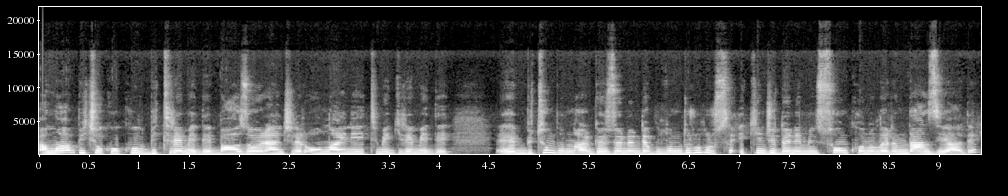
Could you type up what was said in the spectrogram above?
Ama birçok okul bitiremedi. Bazı öğrenciler online eğitime giremedi. Bütün bunlar göz önünde bulundurulursa ikinci dönemin son konularından ziyade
